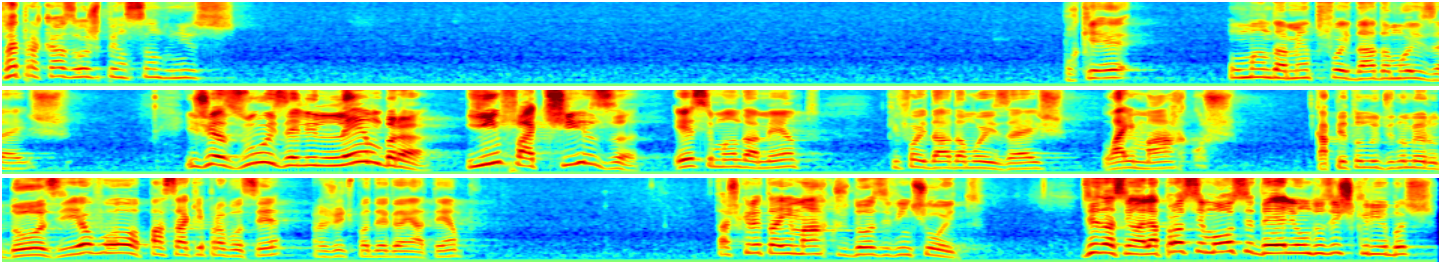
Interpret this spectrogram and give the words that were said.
Vai para casa hoje pensando nisso. Porque um mandamento foi dado a Moisés. E Jesus, ele lembra e enfatiza esse mandamento que foi dado a Moisés lá em Marcos, capítulo de número 12. E eu vou passar aqui para você, para a gente poder ganhar tempo. Está escrito aí em Marcos 12, 28. Diz assim: Olha, aproximou-se dele um dos escribas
